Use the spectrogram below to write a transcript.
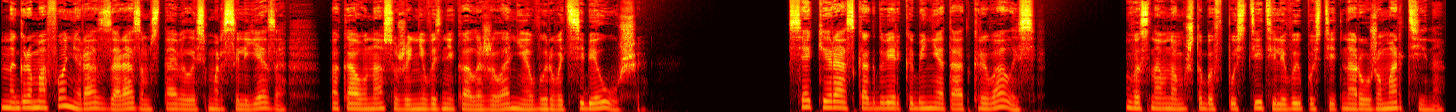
На граммофоне раз за разом ставилась Марсельеза, пока у нас уже не возникало желания вырвать себе уши. Всякий раз, как дверь кабинета открывалась, в основном, чтобы впустить или выпустить наружу Мартина,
